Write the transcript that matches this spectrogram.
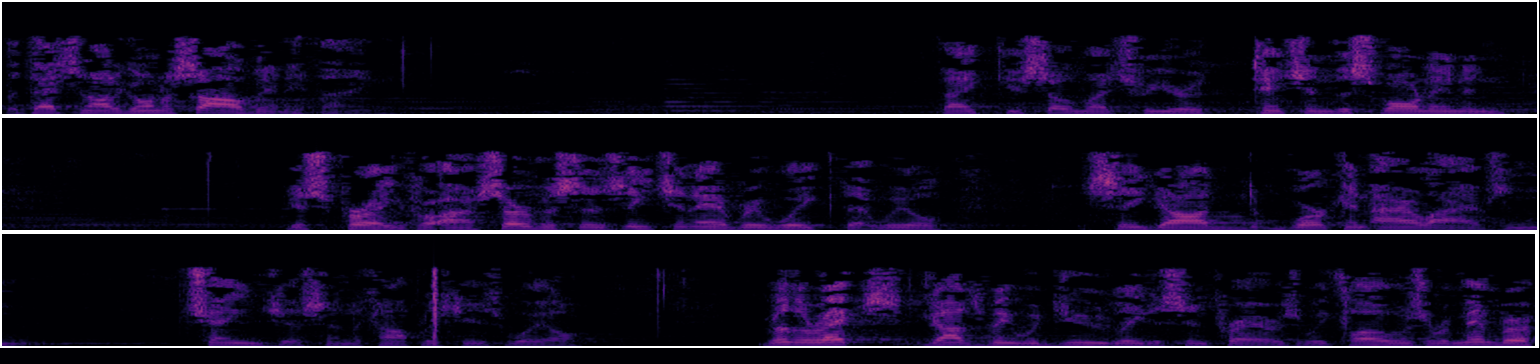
But that's not going to solve anything. Thank you so much for your attention this morning and just pray for our services each and every week that we'll see God work in our lives and change us and accomplish His will. Brother Rex, God's be with you. Lead us in prayer as we close. Remember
